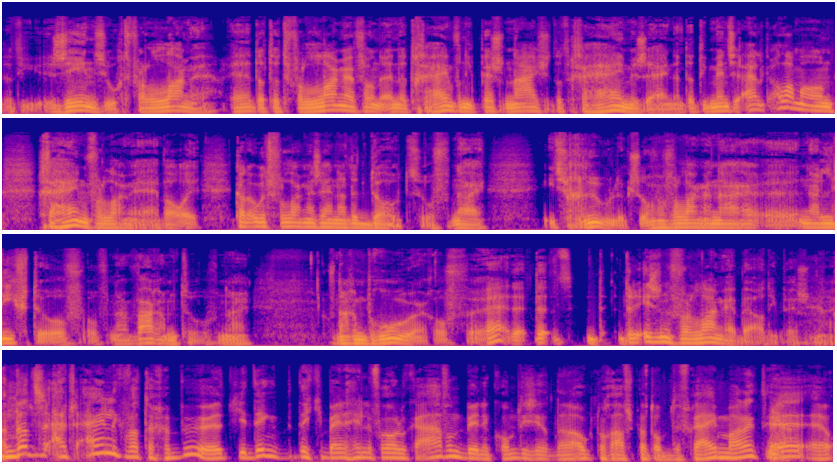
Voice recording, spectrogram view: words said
dat hij zin zoekt, verlangen. Hè, dat het verlangen van, en het geheim van die personages, dat er geheimen zijn. En dat die mensen eigenlijk allemaal een geheim verlangen hebben. Het kan ook het verlangen zijn naar de dood, of naar iets gruwelijks. Of een verlangen naar, uh, naar liefde, of, of naar warmte, of naar of naar een broer. Of, hè, er is een verlangen bij al die personages. En dat is uiteindelijk wat er gebeurt. Je denkt dat je bij een hele vrolijke avond binnenkomt... die zich dan ook nog afspeelt op de vrijmarkt. Hè? Eh,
